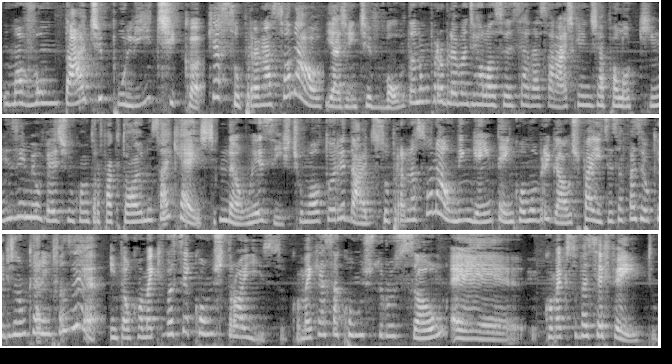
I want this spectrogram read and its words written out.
uma vontade política que é supranacional. E a gente volta num problema de relações internacionais que a gente já falou 15 mil vezes no Contrafactual e no SciCast. Não existe uma autoridade supranacional. Ninguém tem como obrigar os países a fazer o que eles não querem fazer. Então, como é que você constrói isso? Como é que essa construção é. Como é que isso vai ser feito?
